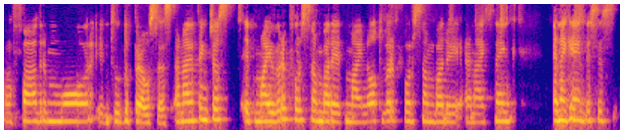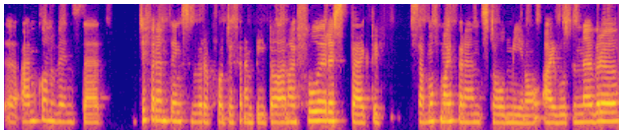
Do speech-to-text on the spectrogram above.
a father more into the process. And I think just it might work for somebody, it might not work for somebody. And I think and again this is uh, i'm convinced that different things work for different people and i fully respect if some of my friends told me you know i would never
